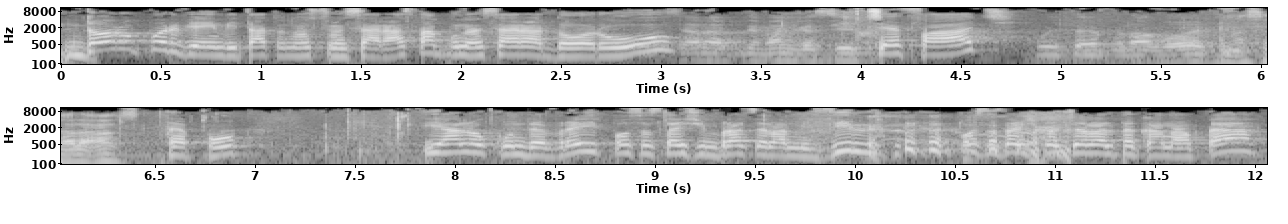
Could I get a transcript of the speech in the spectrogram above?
Doru Pârvie e invitatul nostru în seara asta. Bună seara, Doru. Seara bine v-am găsit. Ce faci? Uite, la voi. Bună seara. Te pup. Ia loc unde vrei, poți să stai și în brațe la mizil, poți să stai și pe cealaltă canapea.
